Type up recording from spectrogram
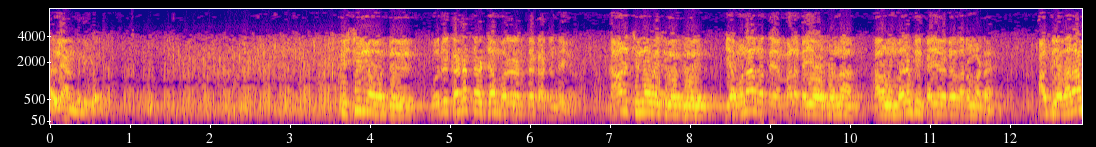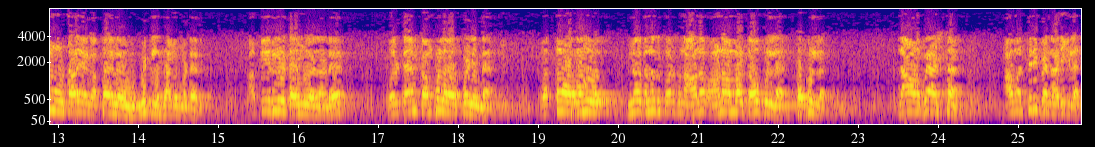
அதுல ஆன் பண்ணிக்கிறேன் கிறிஸ்டின்ல வந்து ஒரு கணத்தை வச்சா மறு கணத்தை காட்டுன்றீங்க நானும் சின்ன வயசுல இருந்து எவனா ஒருத்தன் என் மேல கையை வச்சோம்னா அவன் மறுபடியும் கையை வைக்க வர மாட்டேன் அப்படி வராம விட்டாலும் எங்க அப்பா எங்க வீட்டுல சாக மாட்டாரு. அப்படி இருக்கிற டைம்ல நானு ஒரு டைம் கம்பெனில ஒர்க் பண்ணியிருந்தேன். ஒருத்தன் ஒருத்தன் இன்னொருத்தனுக்கு குறை சொன்னான் அவன அவன் அம்மா தப்பு இல்ல தப்பு இல்ல. நான் அவனை போய் அடிச்சிட்டேன். அவன் திருப்பி என்ன அடிக்கல.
